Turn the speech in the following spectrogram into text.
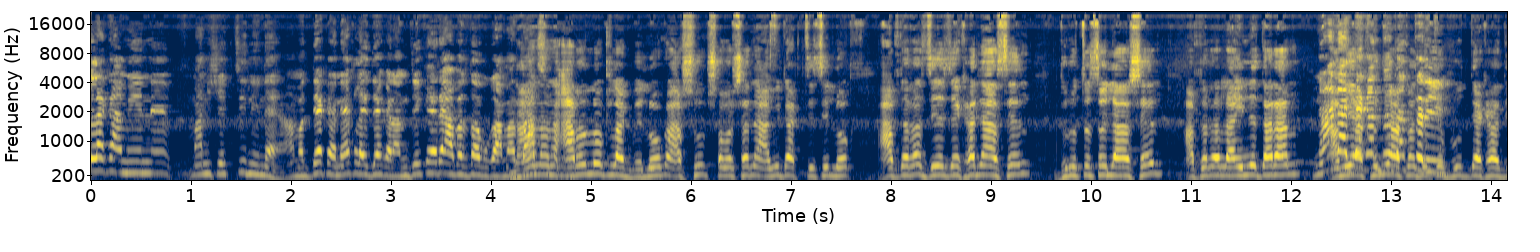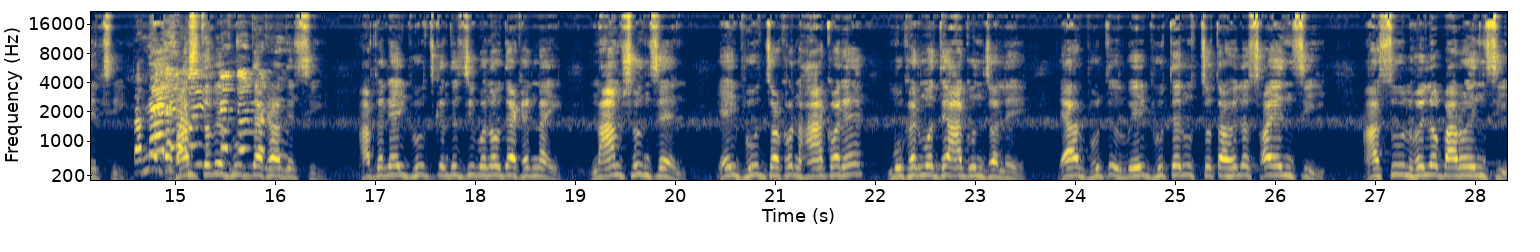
এলাকা আমি এনে মানুষের চিনি না। আমার দেখান একলাই দেখান আমি দেখে আরে আবার যাব আমার না না না আরও লোক লাগবে। লোক আসুক সমস্যা নেই আমি ডাকতেছি লোক। আপনারা যে যেখানে আছেন দ্রুত চলে আসেন। আপনারা লাইনে দাঁড়ান। আমি এখনই আপনাদেরকে ভূত দেখা দিচ্ছি। বাস্তবে ভূত দেখা দিচ্ছি। আপনারা এই ভূত কিন্তু জীবনেও দেখেন নাই। নাম শুনছেন। এই ভূত যখন হাঁ করে মুখের মধ্যে আগুন জ্বলে। এর ভূত এই ভূতের উচ্চতা হইল ছয় ইঞ্চি আর চুল হইল বারো ইঞ্চি।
